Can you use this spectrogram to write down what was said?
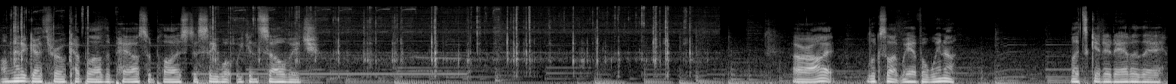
I'm going to go through a couple other power supplies to see what we can salvage. Alright, looks like we have a winner. Let's get it out of there.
